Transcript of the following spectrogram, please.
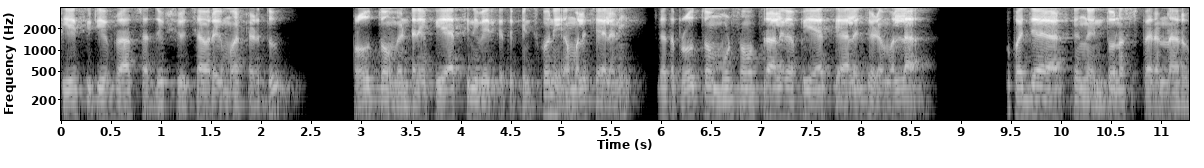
టీఎస్సిటిఎఫ్ రాష్ట్ర అధ్యక్షుడు చావరయ్య మాట్లాడుతూ ప్రభుత్వం వెంటనే పీఆర్సీ నివేదిక పెంచుకొని అమలు చేయాలని గత ప్రభుత్వం మూడు సంవత్సరాలుగా పీఆర్సీ ఆలోచించడం వల్ల ఉపాధ్యాయులు ఆర్థికంగా ఎంతో నష్టపోయారన్నారు.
